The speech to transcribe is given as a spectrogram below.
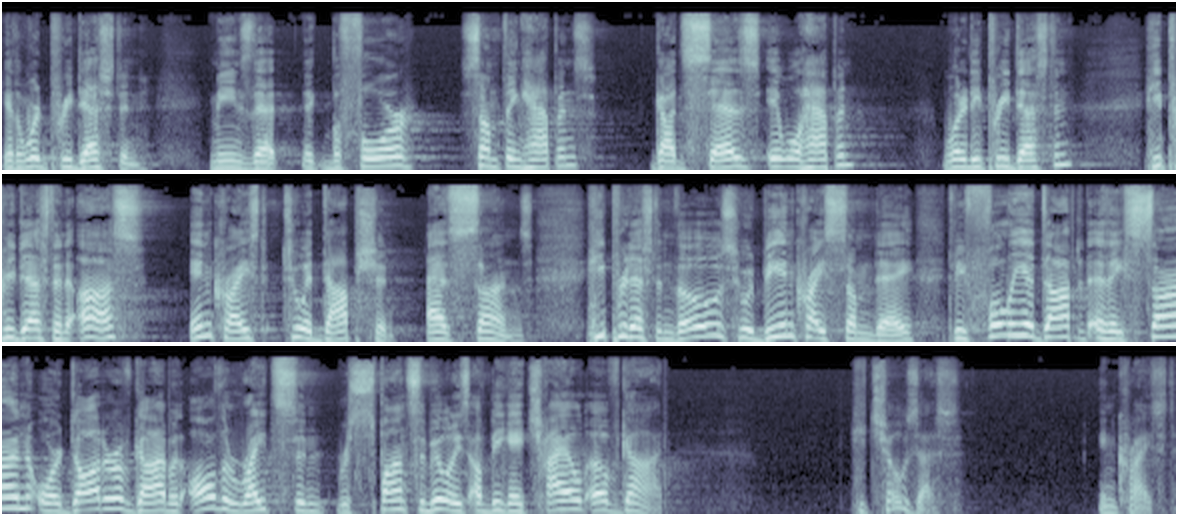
Yeah, the word predestined means that before something happens, God says it will happen. What did he predestine? He predestined us in Christ to adoption as sons. He predestined those who would be in Christ someday to be fully adopted as a son or daughter of God with all the rights and responsibilities of being a child of God. He chose us in Christ,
